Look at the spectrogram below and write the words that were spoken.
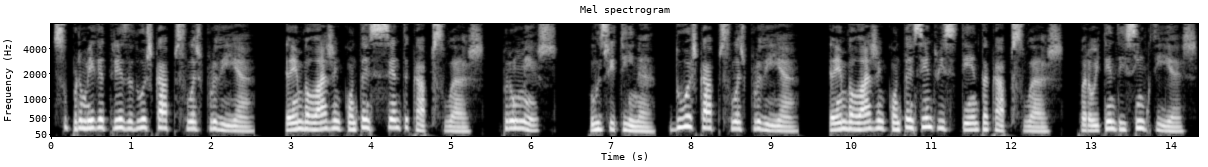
Super Omega 3 a 2 cápsulas por dia. A embalagem contém 60 cápsulas, para um mês. Lecitina, 2 cápsulas por dia. A embalagem contém 170 cápsulas, para 85 dias.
